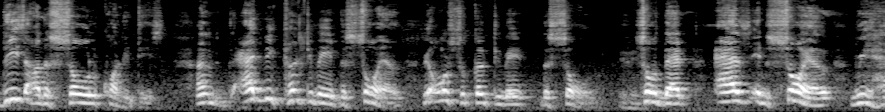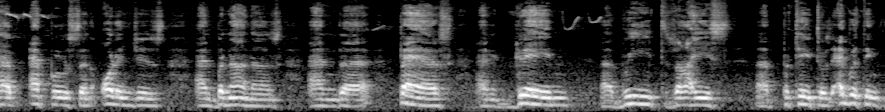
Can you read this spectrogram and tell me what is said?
These are the soul qualities. And as we cultivate the soil, we also cultivate the soul. So that as in soil, we have apples and oranges and bananas and uh, pears and grain, uh, wheat, rice, uh, potatoes, everything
